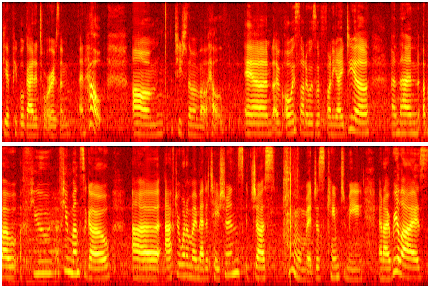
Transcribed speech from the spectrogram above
give people guided tours and, and help um, teach them about health. And I've always thought it was a funny idea. And then about a few, a few months ago, uh, after one of my meditations, it just, boom, it just came to me and I realized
